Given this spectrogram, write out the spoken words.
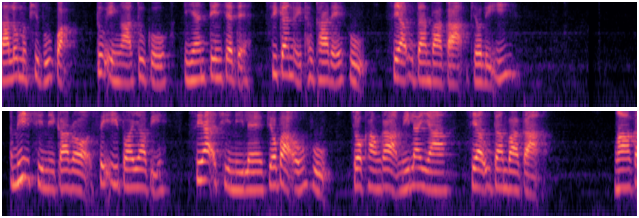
လာလို့မဖြစ်ဘူးကွ သူ့အိမ်ကသူ့ကိုအရန်တင်းကျပ်တယ်စီကန်းတွေထုတ်ထားတယ်ဟုဆရာဦးတန်းပါကပြောလေ၏အမိအခြေအနေကတော့စိတ်အေးသွားရပြီဆရာအခြေအနေလည်းပြောပါအောင်ဟုကြော်ခေါင်ကမေးလိုက်ရာဆရာဦးတန်းပါကငါက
